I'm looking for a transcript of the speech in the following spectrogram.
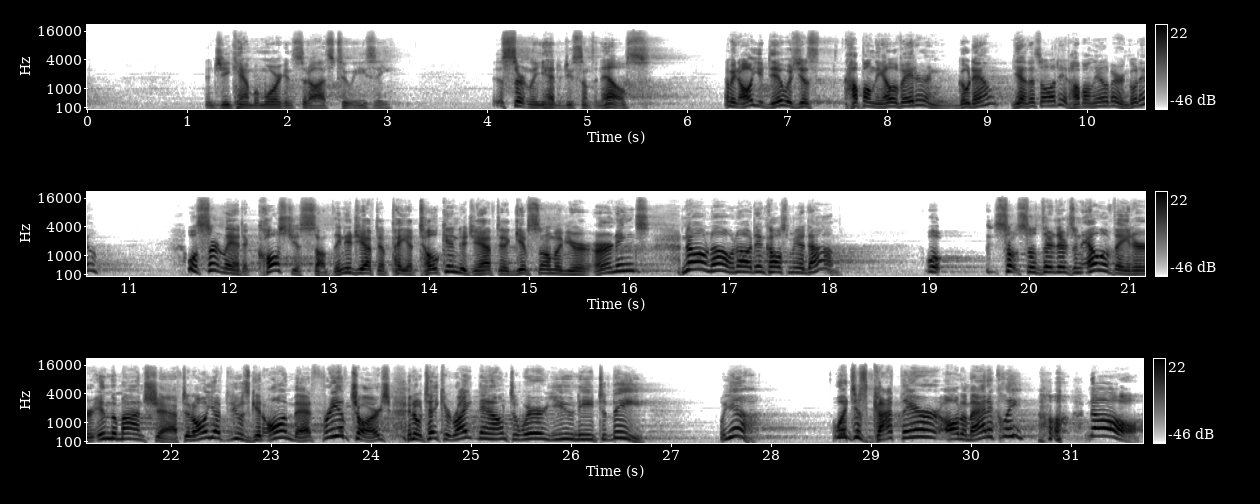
And G. Campbell Morgan said, Oh, it's too easy. Certainly, you had to do something else. I mean, all you did was just hop on the elevator and go down? Yeah, that's all I did. Hop on the elevator and go down. Well, it certainly had to cost you something. Did you have to pay a token? Did you have to give some of your earnings? No, no, no, it didn't cost me a dime. So, so there, there's an elevator in the mine shaft, and all you have to do is get on that free of charge, and it'll take you right down to where you need to be. Well, yeah. Well, it just got there automatically? no,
